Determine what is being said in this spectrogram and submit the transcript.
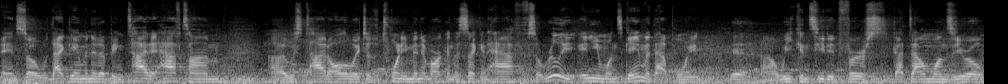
And so that game ended up being tied at halftime. Uh, it was tied all the way to the 20 minute mark in the second half. So, really, anyone's game at that point. Yeah. Uh, we conceded first, got down 1 0.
